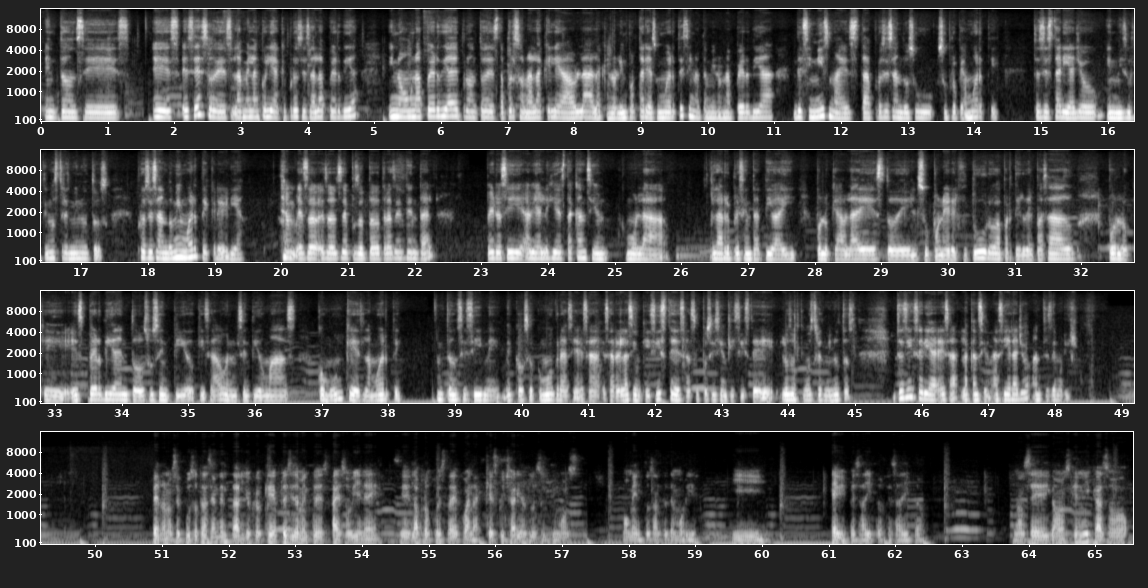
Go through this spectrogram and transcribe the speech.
Entonces es, es, eso, es la melancolía que procesa la pérdida y no una pérdida de pronto de esta persona a la que le habla, a la que no le importaría su muerte, sino también una pérdida de sí misma, está procesando su, su propia muerte. Entonces estaría yo en mis últimos tres minutos procesando mi muerte, creería. Eso, eso se puso todo trascendental, pero sí había elegido esta canción como la, la representativa ahí, por lo que habla de esto, del suponer el futuro a partir del pasado, por lo que es pérdida en todo su sentido, quizá, o en el sentido más común, que es la muerte. Entonces sí, me, me causó como gracia esa, esa, relación que hiciste, esa suposición que hiciste los últimos tres minutos. Entonces sí, sería esa la canción, así era yo antes de morir. Pero no se puso trascendental, yo creo que precisamente a eso viene eh, la propuesta de Juana, que escucharías los últimos momentos antes de morir. Y heavy, pesadito, pesadito. No sé, digamos que en mi caso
